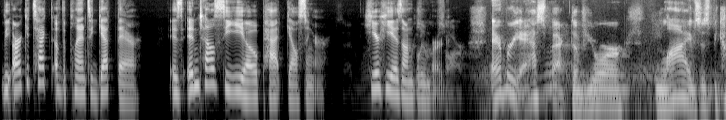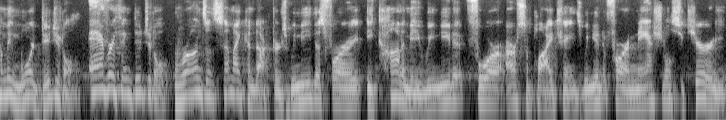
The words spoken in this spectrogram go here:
The architect of the plan to get there is Intel CEO Pat Gelsinger. Here he is on Bloomberg. Every aspect of your lives is becoming more digital. Everything digital runs on semiconductors. We need this for our economy. We need it for our supply chains. We need it for our national security.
